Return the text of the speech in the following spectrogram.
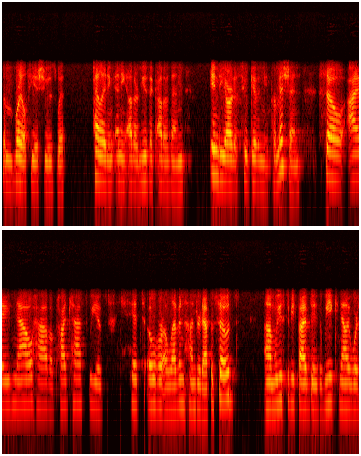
some royalty issues with highlighting any other music other than indie artists who've given me permission. So I now have a podcast. We have hit over 1,100 episodes. Um, we used to be five days a week. Now we're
